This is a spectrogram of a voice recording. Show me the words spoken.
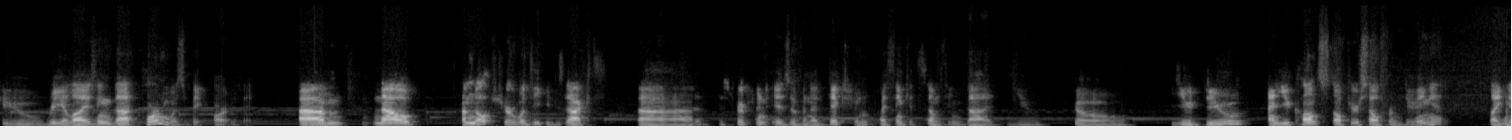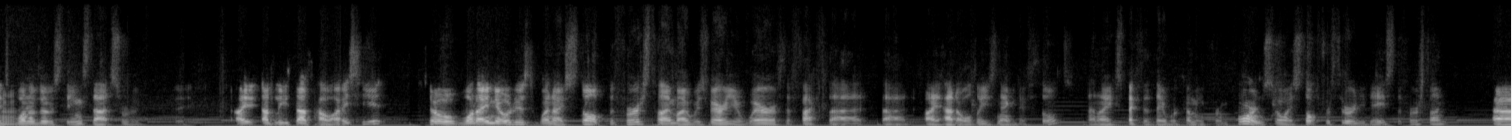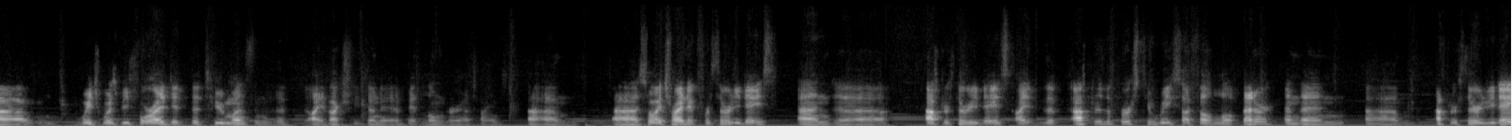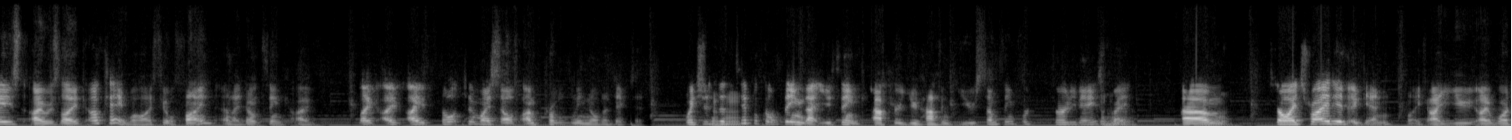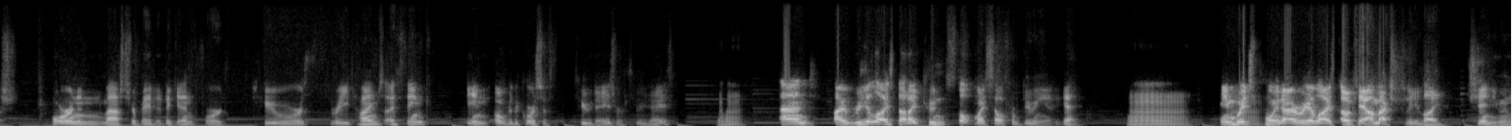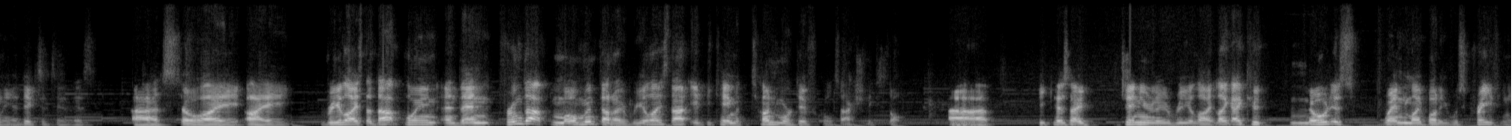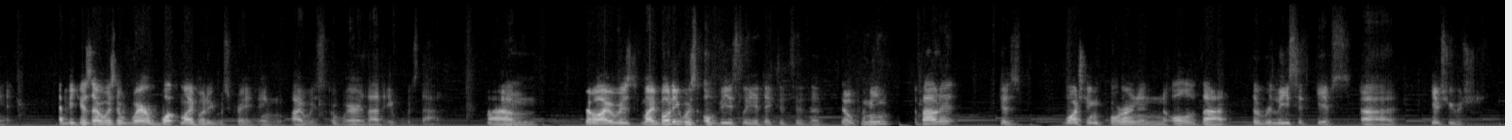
to realizing that porn was a big part of it. Mm-hmm. Um, now, I'm not sure what the exact uh, description is of an addiction. I think it's something that you go, you do, and you can't stop yourself from doing it. Like mm-hmm. it's one of those things that sort of, I at least that's how I see it. So what I noticed when I stopped the first time, I was very aware of the fact that that I had all these negative thoughts, and I expected they were coming from porn. So I stopped for 30 days the first time um, which was before I did the two months, and I've actually done it a bit longer at times. Um, uh, so I tried it for 30 days, and uh, after 30 days, I the, after the first two weeks, I felt a lot better, and then um, after 30 days, I was like, okay, well, I feel fine, and I don't think I've like, I, I thought to myself, I'm probably not addicted, which is mm-hmm. the typical thing that you think after you haven't used something for 30 days, mm-hmm. right? Um, mm-hmm so I tried it again. Like I you I watched porn and masturbated again for two or three times, I think, in over the course of two days or three days. Mm-hmm. And I realized that I couldn't stop myself from doing it again. Mm. In which mm. point I realized, okay, I'm actually like genuinely addicted to this. Uh, so I I realized at that point, and then from that moment that I realized that, it became a ton more difficult to actually stop. Uh, because I genuinely realize, like I could notice when my body was craving it, and because I was aware what my body was craving, I was aware that it was that. Um, mm. So I was, my body was obviously addicted to the dopamine about it, because watching porn and all of that, the release it gives uh, gives you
